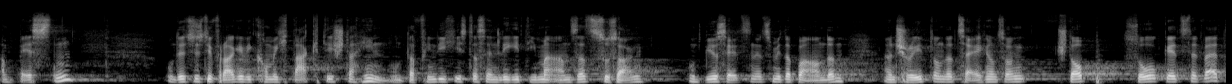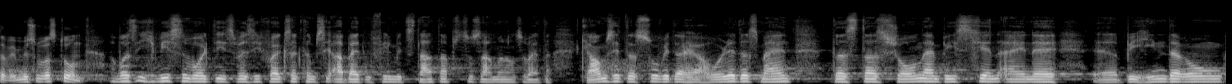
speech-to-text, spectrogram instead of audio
am besten. Und jetzt ist die Frage, wie komme ich taktisch dahin? Und da finde ich, ist das ein legitimer Ansatz zu sagen, und wir setzen jetzt mit ein paar anderen einen Schritt und ein Zeichen und sagen, stopp, so geht's nicht weiter, wir müssen was tun. Aber was ich wissen wollte, ist, weil Sie vorher gesagt haben, Sie arbeiten viel mit Startups zusammen und so weiter. Glauben Sie, dass so wie der Herr Holle das meint, dass das schon ein bisschen eine äh, Behinderung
